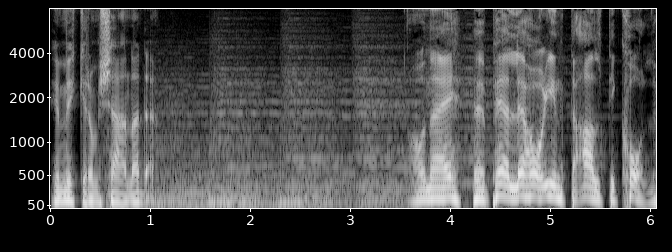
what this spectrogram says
hur mycket de tjänade. Ja, nej, eh, Pelle har inte alltid koll.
